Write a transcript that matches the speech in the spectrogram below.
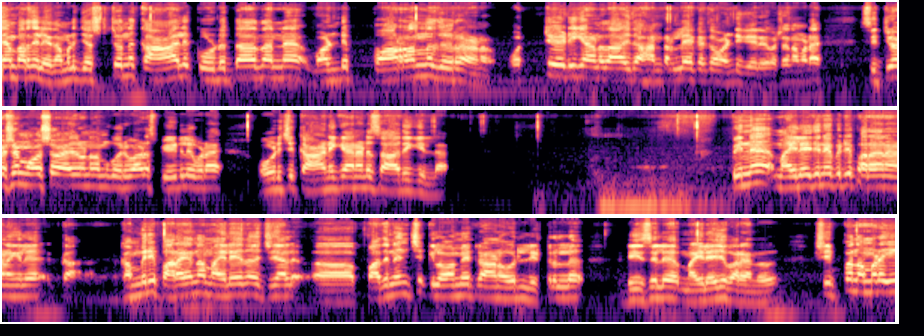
ഞാൻ പറഞ്ഞില്ലേ നമ്മൾ ജസ്റ്റ് ഒന്ന് കാൽ കൊടുത്താൽ തന്നെ വണ്ടി പറന്ന് കയറുകയാണ്. ഒറ്റയടിക്കാണ് ഇത് ഹൺഡ്രഡിലേക്കൊക്കെ വണ്ടി കയറിയത്. പക്ഷെ നമ്മുടെ സിറ്റുവേഷൻ മോശമായതുകൊണ്ട് നമുക്ക് ഒരുപാട് സ്പീഡിൽ ഇവിടെ ഓടിച്ച് കാണിക്കാനായിട്ട് സാധിക്കില്ല. പിന്നെ മൈലേജിനെ പറ്റി പറയാനാണെങ്കിൽ കമ്പനി പറയുന്ന മൈലേജ് എന്ന് വെച്ച് കഴിഞ്ഞാൽ പതിനഞ്ച് കിലോമീറ്റർ ആണ് ഒരു ലിറ്ററിൽ ഡീസൽ മൈലേജ് പറയുന്നത്. പക്ഷെ ഇപ്പൊ നമ്മുടെ ഈ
